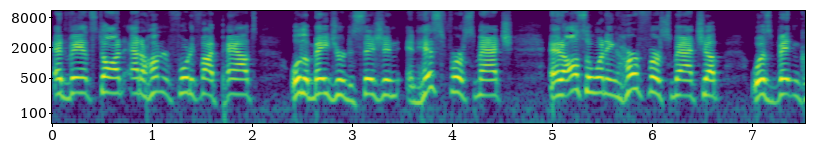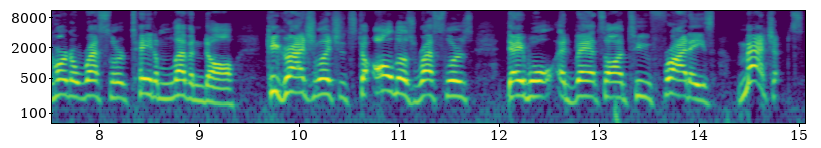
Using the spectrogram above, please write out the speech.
advanced on at 145 pounds with a major decision in his first match and also winning her first matchup was Benton Cardinal wrestler Tatum Levendahl. Congratulations to all those wrestlers. They will advance on to Friday's matchups.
